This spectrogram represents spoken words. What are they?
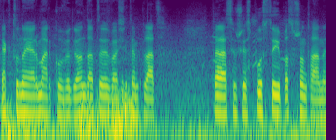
jak tu na jarmarku wygląda. To jest właśnie ten plac. Teraz już jest pusty i posprzątany.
